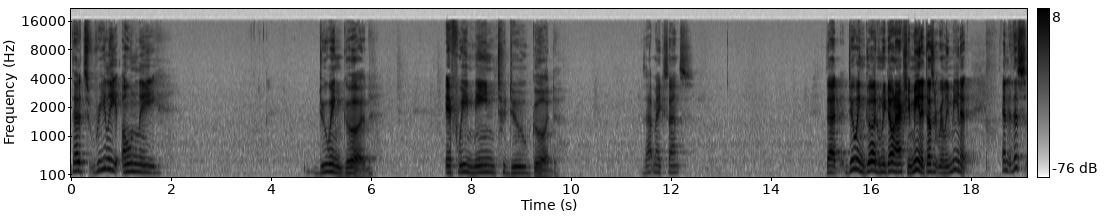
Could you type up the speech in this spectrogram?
that it's really only doing good if we mean to do good. Does that make sense? That doing good when we don't actually mean it doesn't really mean it. And this,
